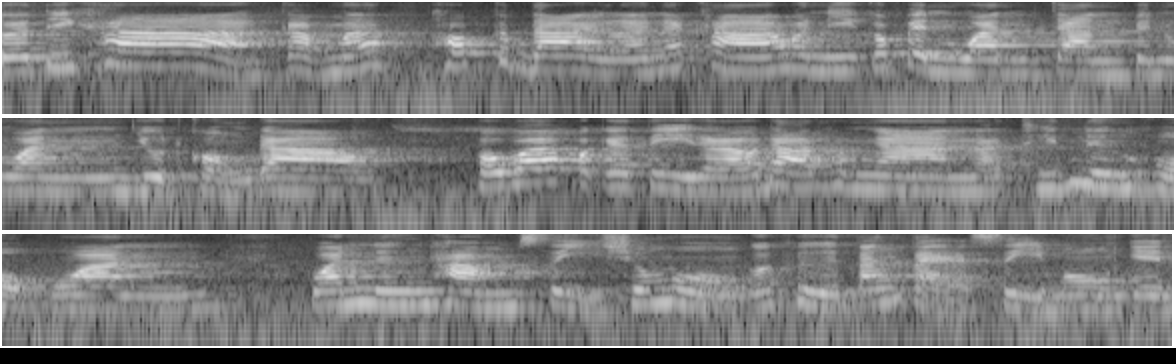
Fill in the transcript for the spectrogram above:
สวัสดีค่ะ กลับมาพบกับดาวอีกแล้วนะคะ วันนี้ก็เป็นวันจันทร์เป็นวันหยุดของดาว เพราะว่าปกติแล้วดาวทำงานอาทิตย์หนึ่งหกวัน วันหนึ่งทำสี่ชั่วโมง ก็คือตั้งแต่4ี่โมงเย็น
